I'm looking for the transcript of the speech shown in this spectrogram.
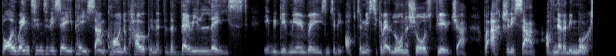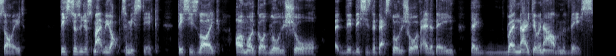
But I went into this EP, Sam, kind of hoping that at the very least, it would give me a reason to be optimistic about Lorna Shore's future. But actually, Sam, I've never been more excited. This doesn't just make me optimistic. This is like, oh my God, Lorna Shore. Th- This is the best Lorna Shore I've ever been. They when they do an album of this,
